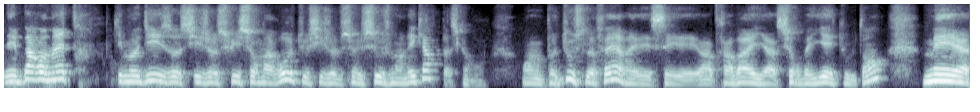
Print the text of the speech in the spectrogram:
les baromètres qui me disent si je suis sur ma route ou si je, si je m'en écarte, parce qu'on on peut tous le faire et c'est un travail à surveiller tout le temps. Mais euh,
